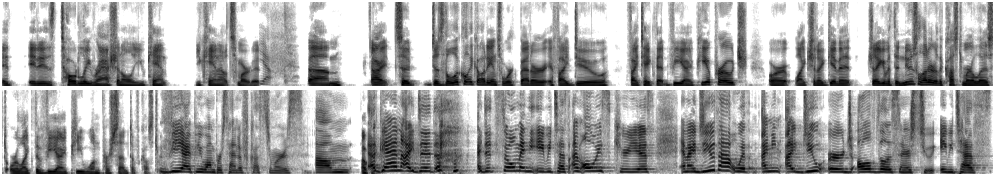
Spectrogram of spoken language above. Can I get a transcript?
it it is totally rational. You can't you can't outsmart it. Yeah. Um, all right. So does the lookalike audience work better if I do if I take that VIP approach, or like should I give it should I give it the newsletter or the customer list, or like the VIP one percent of customers? VIP one percent of customers. Um, okay. Again, I did I did so many A/B tests. I'm always curious, and I do that with. I mean, I do urge all of the listeners to A/B test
